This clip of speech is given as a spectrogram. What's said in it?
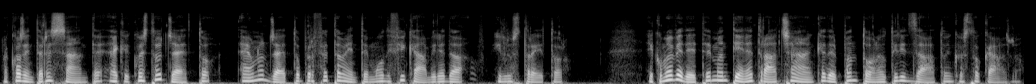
la cosa interessante è che questo oggetto è un oggetto perfettamente modificabile da Illustrator e come vedete mantiene traccia anche del pantone utilizzato in questo caso.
